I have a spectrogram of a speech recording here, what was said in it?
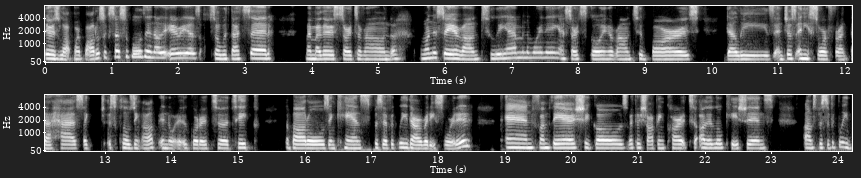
there's a lot more bottles accessible than other areas. So, with that said, my mother starts around, I want to say around 2 a.m. in the morning and starts going around to bars, delis, and just any storefront that has like is closing up in order, in order to take the bottles and cans specifically that are already sorted and from there, she goes with her shopping cart to other locations, um, specifically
